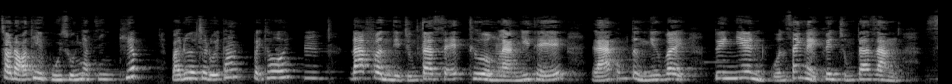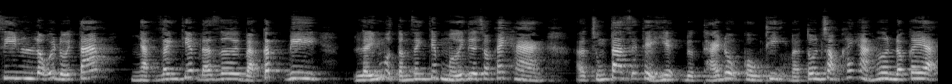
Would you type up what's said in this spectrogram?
Sau đó thì cúi xuống nhặt danh thiếp và đưa cho đối tác vậy thôi. Ừ, đa phần thì chúng ta sẽ thường làm như thế, lá cũng từng như vậy. Tuy nhiên, cuốn sách này khuyên chúng ta rằng xin lỗi đối tác, nhặt danh thiếp đã rơi và cất đi lấy một tấm danh thiếp mới đưa cho khách hàng à, chúng ta sẽ thể hiện được thái độ cầu thị và tôn trọng khách hàng hơn đó cây ạ.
